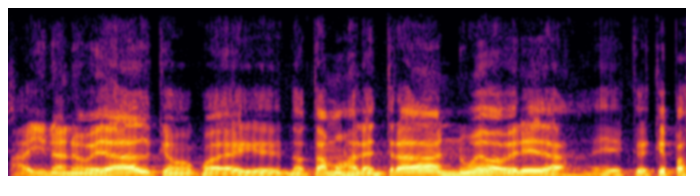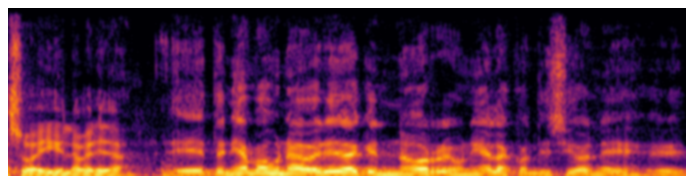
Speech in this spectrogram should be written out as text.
Hay una novedad que eh, notamos a la entrada, nueva vereda. Eh, ¿Qué pasó ahí en la vereda? Eh, teníamos una vereda que no reunía las condiciones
